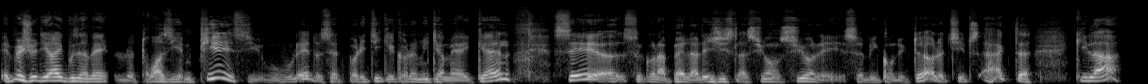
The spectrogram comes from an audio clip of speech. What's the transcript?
Et puis je dirais que vous avez le troisième pied, si vous voulez, de cette politique économique américaine, c'est euh, ce qu'on appelle la législation sur les semi-conducteurs, le CHIPS Act, qui là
